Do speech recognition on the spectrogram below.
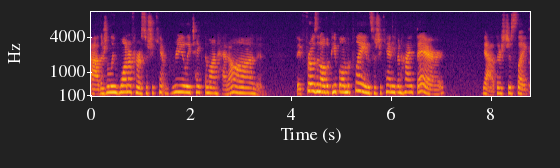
uh, there's only one of her so she can't really take them on head on and they've frozen all the people on the plane so she can't even hide there yeah there's just like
